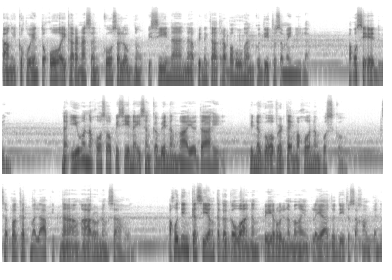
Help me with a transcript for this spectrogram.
Ang ikukwento ko ay karanasan ko sa loob ng opisina na pinagtatrabahuhan ko dito sa Maynila. Ako si Edwin. Naiwan ako sa opisina isang gabi ng Mayo dahil pinag-overtime ako ng boss ko sapagkat malapit na ang araw ng sahod. Ako din kasi ang tagagawa ng payroll ng mga empleyado dito sa company.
